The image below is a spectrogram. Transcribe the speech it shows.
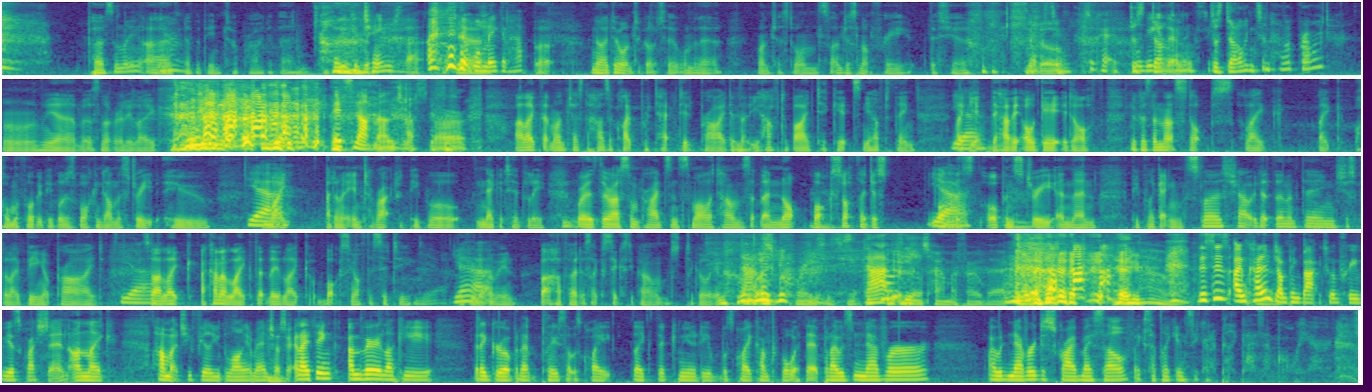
Personally, I've Yeah. never been to a pride event, we could change that. Yeah. we'll make it happen. but no, I do want to go to one of the Manchester ones. I'm just not free this year. Next go. year. It's okay. Does, we'll get you there Darling- next does Darlington have a pride? Mm, yeah, but it's not really like. it's not Manchester. I like that Manchester has a quite protected pride in that you have to buy tickets and you have to think like yeah. yeah, they have it all gated off because then that stops like like homophobic people just walking down the street who Yeah. might I don't know interact with people negatively. Mm. Whereas there are some prides in smaller towns that they're not boxed off; they're just yeah. on this open Mm. street, and then people are getting slurs shouted at them and things just for like being at Pride. Yeah. So I like I kind of like that they're like boxing off the city. Yeah. If you know what I mean. But I have heard it's like sixty pounds to go in. That's crazy to me. That feels homophobic. I this is i'm kind of jumping back to a previous question on like how much you feel you belong in manchester and i think i'm very lucky that i grew up in a place that was quite like the community was quite comfortable with it but i was never i would never describe myself except like in secret i'd be like guys i'm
